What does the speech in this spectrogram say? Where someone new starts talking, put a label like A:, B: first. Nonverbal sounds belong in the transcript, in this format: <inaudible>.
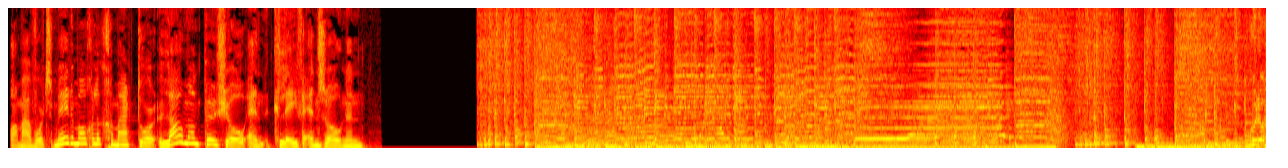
A: programma wordt mede mogelijk gemaakt door Lauwman Peugeot en Kleven en Zonen.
